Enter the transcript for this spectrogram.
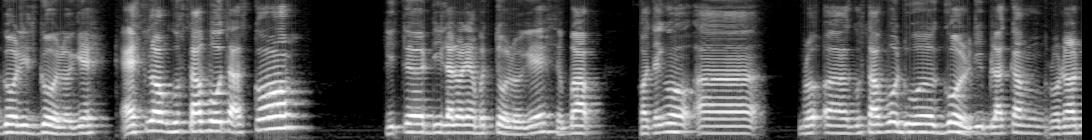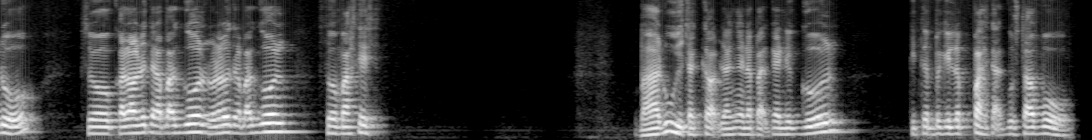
goal is goal okey. As long Gustavo tak score, kita di laluan yang betul okey. Sebab kau tengok uh, uh, Gustavo dua gol di belakang Ronaldo. So kalau dia tak dapat gol, Ronaldo tak dapat gol, so masih baru dia cakap jangan dapatkan dia gol, kita pergi lepas kat Gustavo.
